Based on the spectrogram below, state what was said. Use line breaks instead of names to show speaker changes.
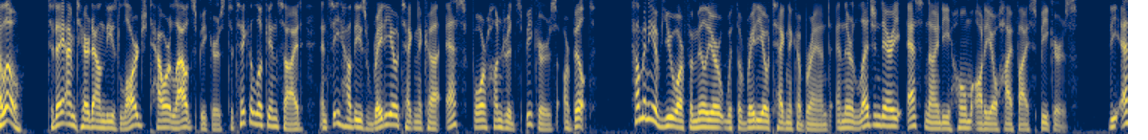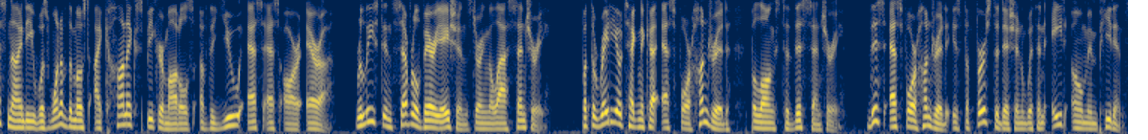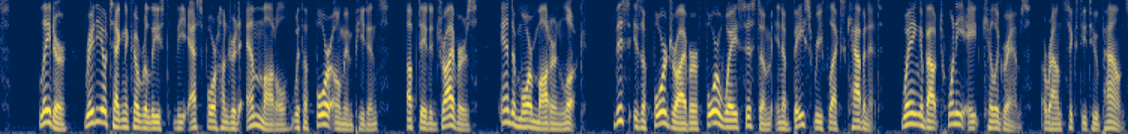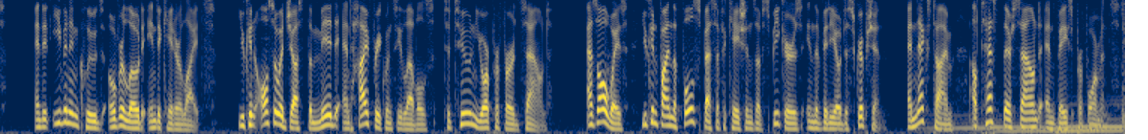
Hello! Today I'm tear down these large tower loudspeakers to take a look inside and see how these Radiotehnika S400 speakers are built. How many of you are familiar with the Radiotehnika brand and their legendary S90 home audio hi-fi speakers? The S90 was one of the most iconic speaker models of the USSR era, released in several variations during the last century. But the Radiotehnika S400 belongs to this century. This S400 is the first edition with an 8-ohm impedance. Later, Radiotehnika released the S400M model with a 4-ohm impedance, updated drivers, and a more modern look. This is a four-driver, four-way system in a bass reflex cabinet, weighing about 28 kilograms, around 62 pounds, and it even includes overload indicator lights. You can also adjust the mid and high frequency levels to tune your preferred sound. As always, you can find the full specifications of speakers in the video description, and next time, I'll test their sound and bass performance.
